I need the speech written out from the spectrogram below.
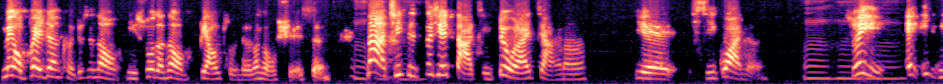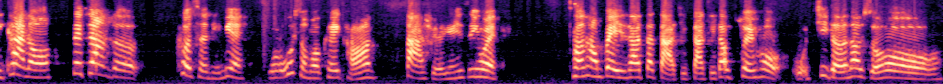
没有被认可，就是那种你说的那种标准的那种学生。嗯、那其实这些打击对我来讲呢，也习惯了。嗯，所以哎，一你看哦，在这样的课程里面，我为什么可以考上大学？原因是因为常常被人家在打击，打击到最后，我记得那时候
